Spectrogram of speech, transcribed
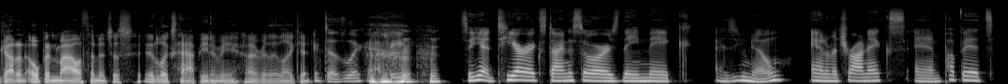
got an open mouth and it just, it looks happy to me. I really like it. It does look happy. so yeah, TRX dinosaurs, they make, as you know, animatronics and puppets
